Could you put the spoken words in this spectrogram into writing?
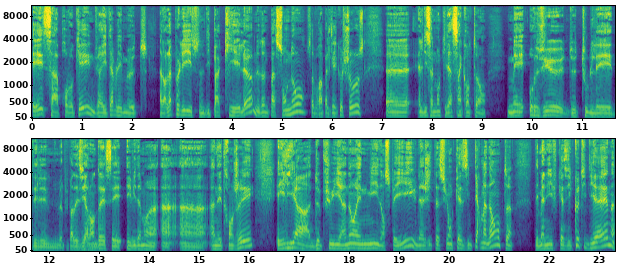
et ça a provoqué une véritable émeute. Alors la police ne dit pas qui est l'homme, ne donne pas son nom, ça vous rappelle quelque chose. elle dit seulement qu'il a 50 ans mais aux yeux de tous les, des, la plupart des Irlandais, c'est évidemment un, un, un, étranger. Et il y a depuis un an et demi dans ce pays une agitation quasi permanente, des manifs quasi quotidiennes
